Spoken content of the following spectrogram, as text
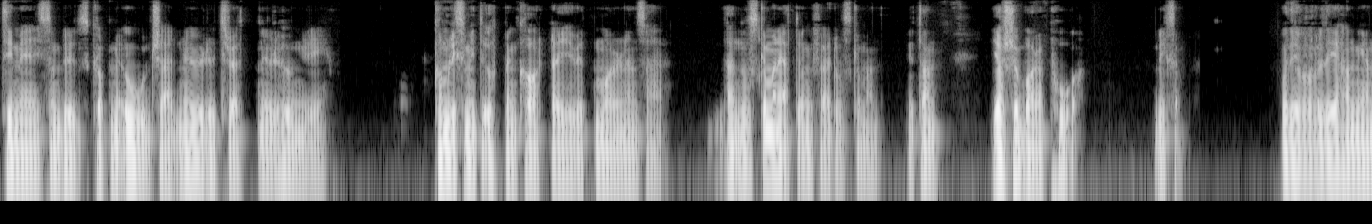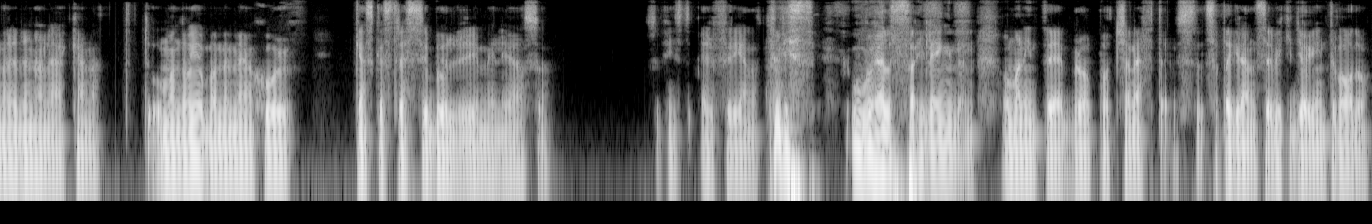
till mig som budskap med ord så här, nu är du trött, nu är du hungrig. Kommer liksom inte upp en karta i huvudet på morgonen så här. Då ska man äta ungefär, då ska man, utan jag kör bara på. Liksom. Och det var väl det han menade, den här läkaren, att om man då jobbar med människor, ganska stressig och bullrig miljö så, så finns det, är det förenat med viss ohälsa i längden om man inte är bra på att känna efter och sätta gränser, vilket jag ju inte var då.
